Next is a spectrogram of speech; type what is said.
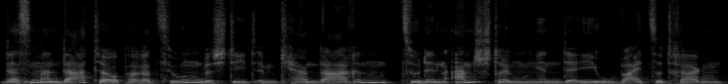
das Mandat der Operation besteht im Kern darin, zu den Anstrengungen der EU beizutragen,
